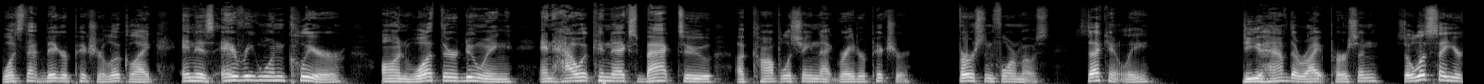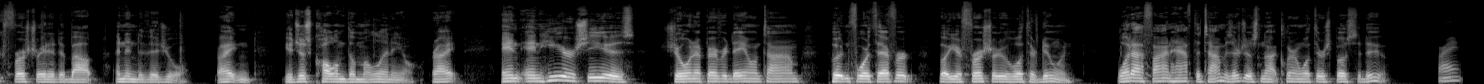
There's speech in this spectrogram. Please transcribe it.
What's that bigger picture look like? And is everyone clear on what they're doing and how it connects back to accomplishing that greater picture? First and foremost. Secondly, do you have the right person? So let's say you're frustrated about an individual, right? And you just call them the millennial, right? And and he or she is showing up every day on time, putting forth effort, but you're frustrated with what they're doing. What I find half the time is they're just not clear on what they're supposed to do. Right.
